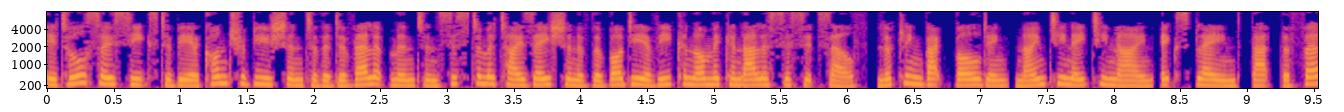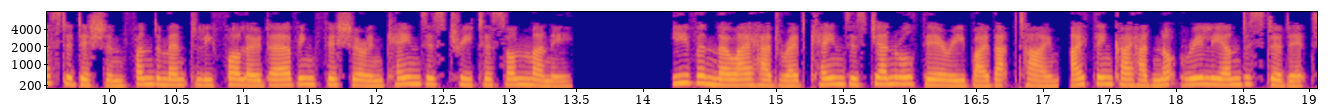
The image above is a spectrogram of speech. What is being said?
It also seeks to be a contribution to the development and systematization of the body of economic analysis itself. Looking back, Boulding 1989 explained that the first edition fundamentally followed Irving Fisher and Keynes's treatise on money. Even though I had read Keynes's general theory by that time, I think I had not really understood it.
